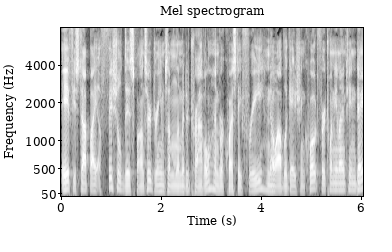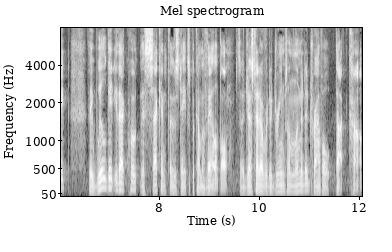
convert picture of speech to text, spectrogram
If you stop by official DIS sponsor Dreams Unlimited Travel and request a free, no obligation quote for a 2019 date, they will get you that quote the second those dates become available. So just head over to dreamsunlimitedtravel.com.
